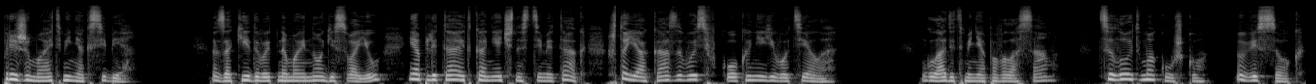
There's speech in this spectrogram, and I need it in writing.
прижимает меня к себе. Закидывает на мои ноги свою и оплетает конечностями так, что я оказываюсь в коконе его тела. Гладит меня по волосам, целует макушку, в висок,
